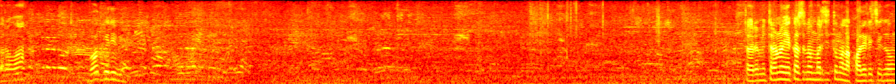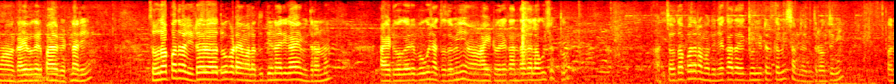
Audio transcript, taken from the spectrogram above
अरे वाह बहुत गरीबी. तर मित्रांनो एकाच नंबरची तुम्हाला क्वालिटीची गाय वगैरे पाहायला भेटणार. आहे चौदा पंधरा लिटर दोघं टायमाला दूध देणारी गाय आहे मित्रांनो. हाईट वगैरे बघू शकता तुम्ही. हाईटवर एक अंदाजा लागू शकतो. चौदा पंधरामधून एखादा एक दोन लिटर कमीच समजा मित्रांनो तुम्ही. पण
